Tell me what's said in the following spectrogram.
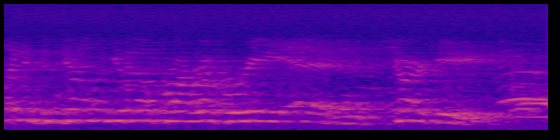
ladies and gentlemen, give it up for our referee, Ed Sharkey.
